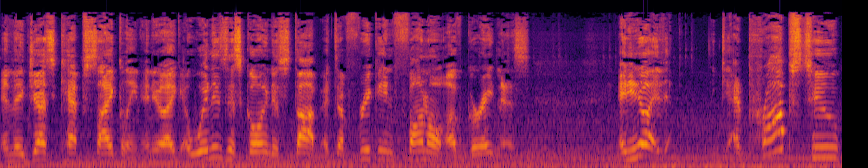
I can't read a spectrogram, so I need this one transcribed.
and they just kept cycling. And you're like, when is this going to stop? It's a freaking funnel of greatness. And you know, and props to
